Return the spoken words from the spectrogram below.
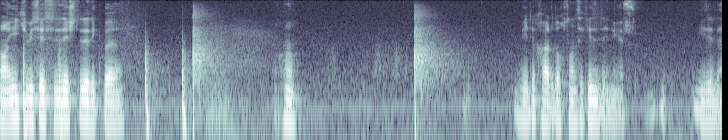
Lan iyi ki bir sessizleşti dedik be. Biri kar 98 deniyor. Biri de.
